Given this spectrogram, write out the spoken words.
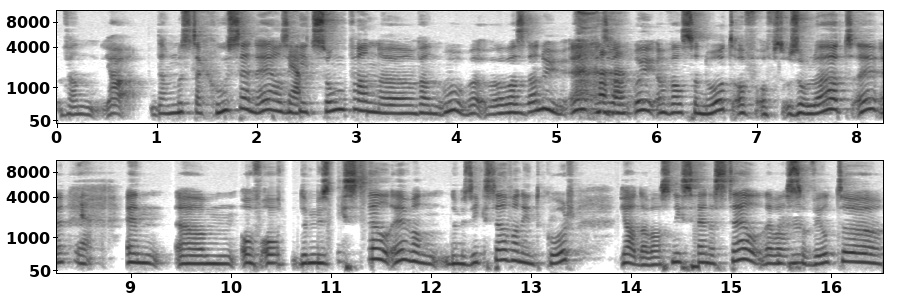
van, ja, dan moest dat goed zijn. Hè? Als Ja. ik iets zong van, eh, van oeh, wat, wat was dat nu? Hè? En zo van, oei, een valse noot of, of zo luid. Hè? Ja. En, of, of de muziekstijl, hè, van, de muziekstijl van in het koor, ja, dat was niet zijn stijl. Dat was Mhm. veel te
